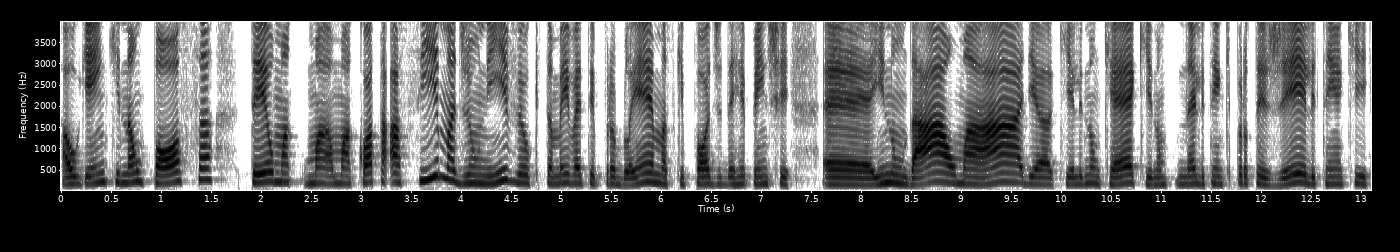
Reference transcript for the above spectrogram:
Alguém que não possa ter uma, uma, uma, cota acima de um nível que também vai ter problemas, que pode, de repente, é, inundar uma área que ele não quer, que não, né, ele tenha que proteger, ele tenha que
